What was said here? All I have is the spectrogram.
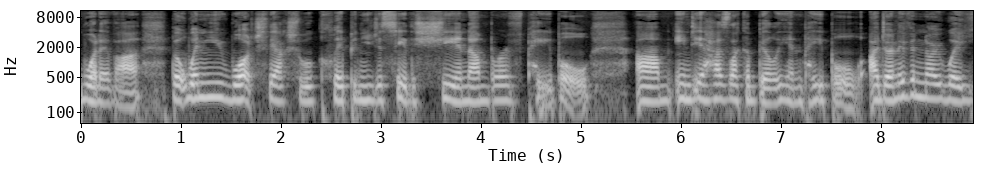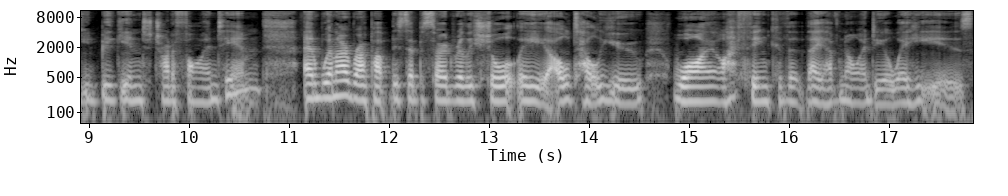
whatever. But when you watch the actual clip and you just see the sheer number of people, um, India has like a billion people. I don't even know where you'd begin to try to find him. And when I wrap up this episode really shortly, I'll tell you why I think that they have no idea where he is,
